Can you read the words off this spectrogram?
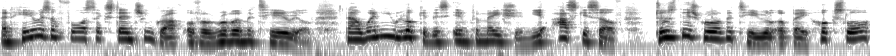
and here is a force extension graph of a rubber material. Now when you look at this information you ask yourself does this rubber material obey Hooke's law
